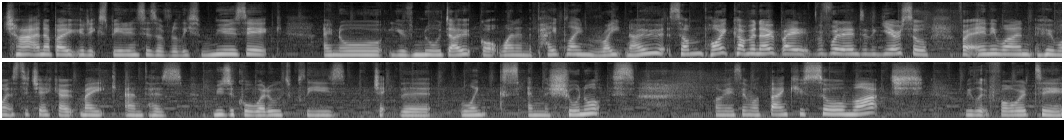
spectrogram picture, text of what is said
chatting about your experiences of releasing music. I know you've no doubt got one in the pipeline right now at some point coming out by before the end of the year. So for anyone who wants to check out Mike and his musical world, please check the links in the show notes. Amazing. Well, thank you so much. We look forward to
